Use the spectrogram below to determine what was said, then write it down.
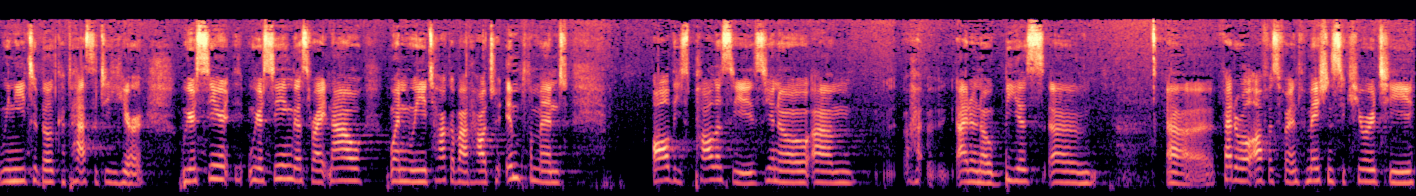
We need to build capacity here. We are, see- we are seeing this right now when we talk about how to implement all these policies. You know, um, I don't know, BSI um, uh, Federal Office for Information Security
